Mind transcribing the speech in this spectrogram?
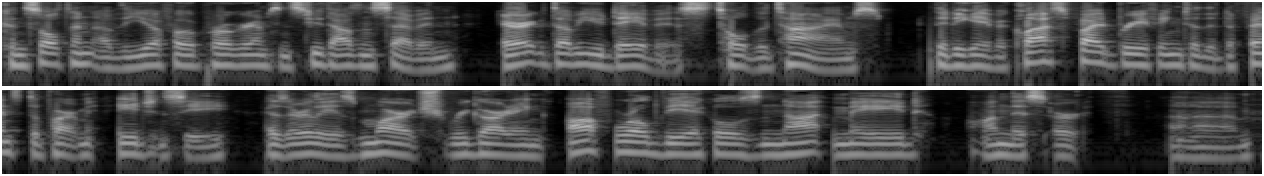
consultant of the UFO program since 2007, Eric W. Davis told The Times that he gave a classified briefing to the Defense Department agency as early as March regarding off world vehicles not made on this Earth. Um,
